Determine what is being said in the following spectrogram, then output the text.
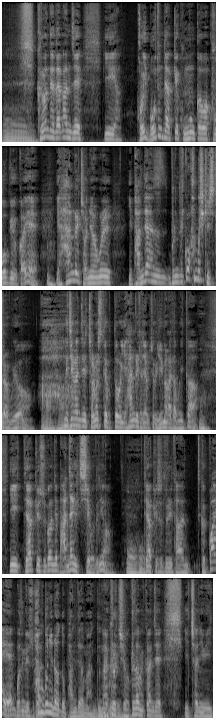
오. 그런데다가 이제 이 거의 모든 대학교 국문과와 국어교육과에 음. 이 한글 전형을 이 반대하는 분들이 꼭 한 분씩 계시더라고요. 아하. 근데 제가 이제 젊었을 때부터 이 한글 전형적으로 유명하다 보니까 음. 이 대학 교수가 이제 만장일치제거든요. 오호. 대학 교수들이 다 그 과에 모든 교수가 한 분이라도 반대하면 안 되는 아, 거죠. 그렇죠. 그러다 보니까 이제 이 전임이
